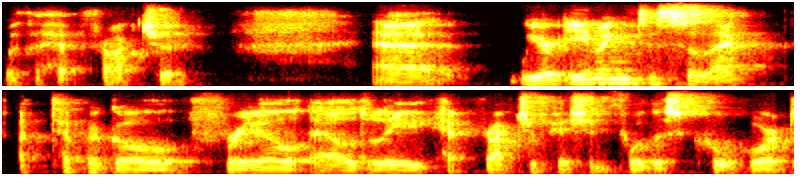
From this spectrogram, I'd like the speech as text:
with a hip fracture. Uh, we are aiming to select a typical frail elderly hip fracture patient for this cohort.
